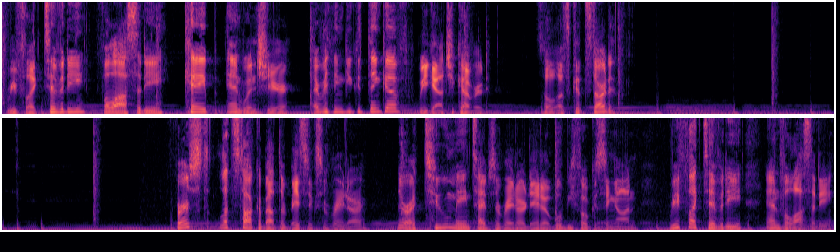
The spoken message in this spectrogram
Reflectivity, velocity, CAPE, and wind shear. Everything you could think of, we got you covered. So let's get started. First, let's talk about the basics of radar. There are two main types of radar data we'll be focusing on, reflectivity and velocity.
